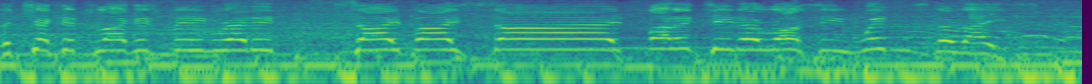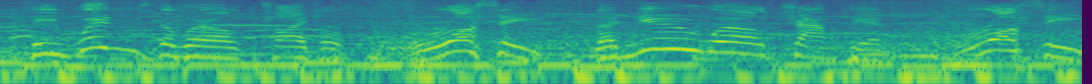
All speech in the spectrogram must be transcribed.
The checkered flag is being readied side by side. Valentino Rossi wins the race. He wins the world title. Rossi, the new world champion. Rossi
